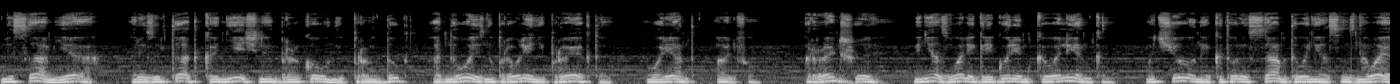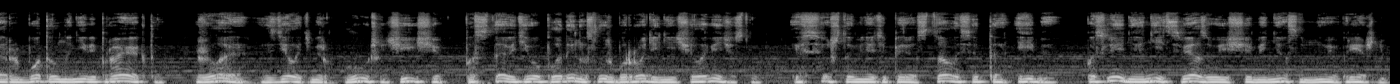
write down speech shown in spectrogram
Не сам я, результат – конечный отбракованный продукт одного из направлений проекта, вариант альфа. Раньше меня звали Григорием Коваленко, Ученый, который сам того не осознавая, работал на ниве проекта, желая сделать мир лучше, чище, поставить его плоды на службу Родине и человечеству. И все, что у меня теперь осталось, это имя. Последняя нить, связывающая меня со мною прежним.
